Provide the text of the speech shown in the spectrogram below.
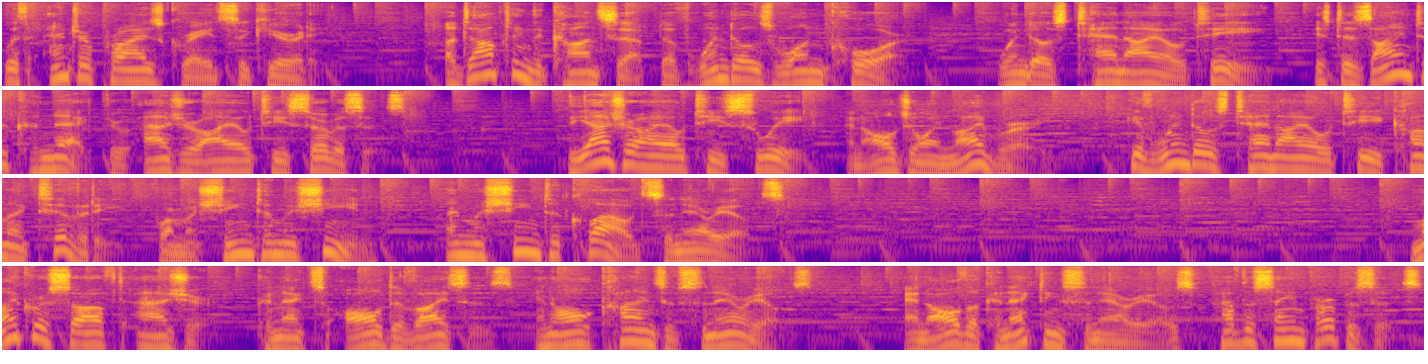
with enterprise-grade security. Adopting the concept of Windows One Core, Windows 10 IoT is designed to connect through Azure IoT services. The Azure IoT Suite and AllJoyn library give Windows 10 IoT connectivity for machine-to-machine -machine and machine-to-cloud scenarios. Microsoft Azure connects all devices in all kinds of scenarios, and all the connecting scenarios have the same purposes,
